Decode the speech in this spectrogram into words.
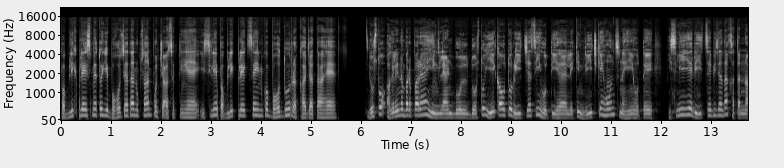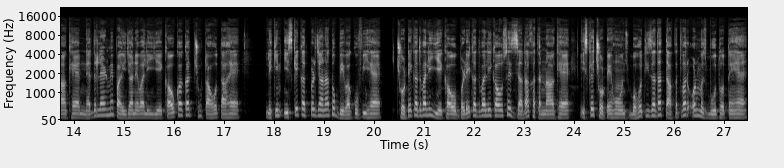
पब्लिक प्लेस में तो ये बहुत ज़्यादा नुकसान पहुँचा सकती हैं, इसलिए पब्लिक प्लेस से इनको बहुत दूर रखा जाता है। दोस्तों, अगले नंबर पर है हिंगलैंड बुल। दोस्तों, ये काउ तो रीच जैसी होती है, लेकिन रीच के हॉर्न्स नहीं होते, इसलिए ये रीच से भी ज़्यादा खतरनाक है। नेदरलैंड में पाई जाने वाली ये काउ का कद छोटा होता है, लेकिन इसके कद पर जाना तो बेवकूफ़ी है। छोटे कद वाली ये काओ बड़े कद वाली काओ से ज़्यादा खतरनाक है। इसके छोटे हॉर्न्स बहुत ही ज़्यादा ताकतवर और मज़बूत होते हैं।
